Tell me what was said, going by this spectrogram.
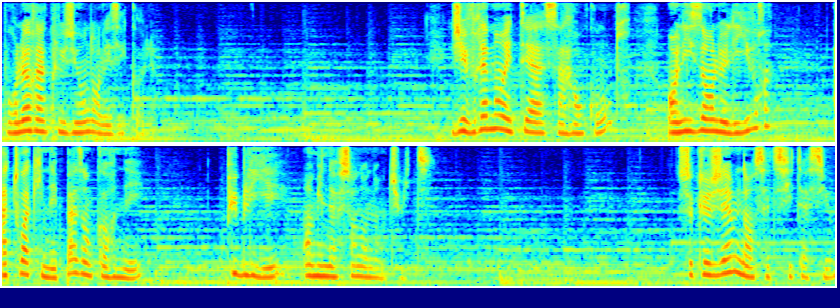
pour leur inclusion dans les écoles. J'ai vraiment été à sa rencontre en lisant le livre À toi qui n'es pas encore né, publié en 1998. Ce que j'aime dans cette citation,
